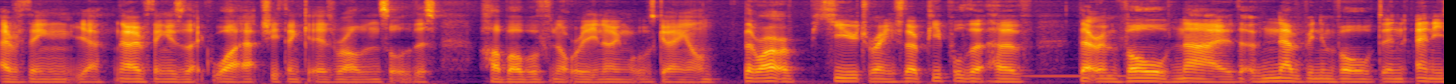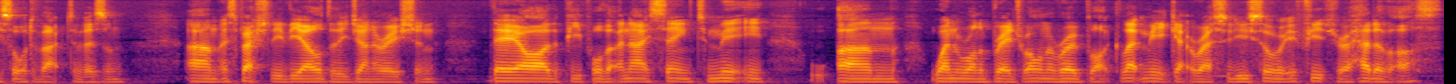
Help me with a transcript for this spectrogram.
everything, yeah, now everything is like what I actually think it is rather than sort of this hubbub of not really knowing what was going on. There are a huge range. There are people that have that are involved now that have never been involved in any sort of activism, um, especially the elderly generation. They are the people that are now saying to me um, when we're on a bridge, we're on a roadblock, let me get arrested. You saw your future ahead of us.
